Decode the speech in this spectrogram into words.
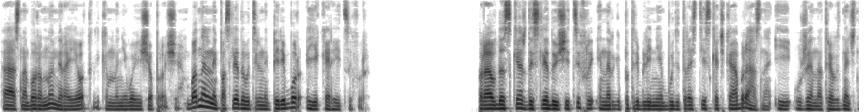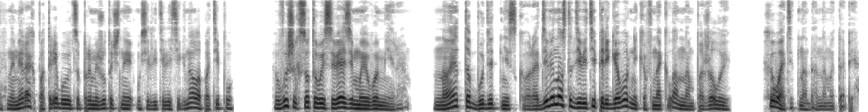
А с набором номера и откликом на него еще проще. Банальный последовательный перебор якорей цифр. Правда, с каждой следующей цифрой энергопотребление будет расти скачкообразно, и уже на трехзначных номерах потребуются промежуточные усилители сигнала по типу высших сотовой связи моего мира. Но это будет не скоро. 99 переговорников на клан нам, пожалуй, хватит на данном этапе.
